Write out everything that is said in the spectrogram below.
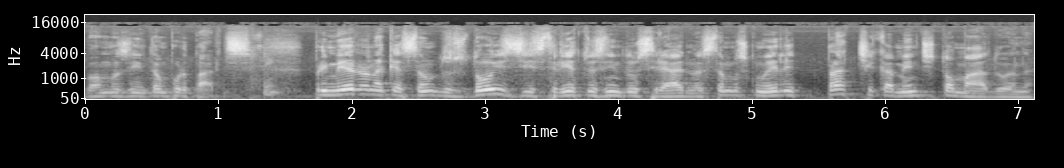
vamos então por partes. Sim. Primeiro, na questão dos dois distritos industriais, nós estamos com ele praticamente tomado, Ana.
